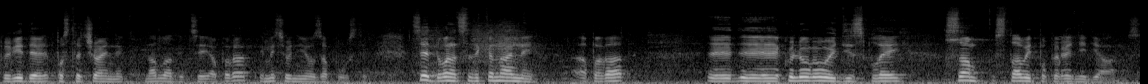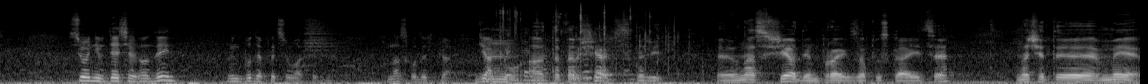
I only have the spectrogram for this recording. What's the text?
прийде постачальник, наладить цей апарат, і ми сьогодні його запустимо. Це 12-канальний апарат, е, кольоровий дисплей, сам ставить попередній діагноз. Сьогодні в 10 годин він буде працювати. У нас будуть карти. Дякую. Ну, а тепер ще скажіть, у нас ще один проєкт запускається. Значить, е, ми е,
